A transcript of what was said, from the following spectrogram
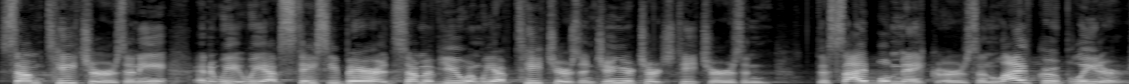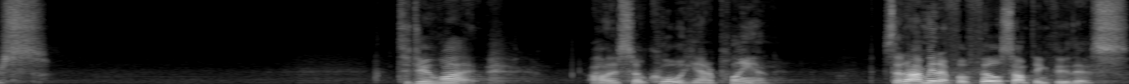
some teachers, and, he, and we, we have Stacy Barrett, and some of you, and we have teachers, and junior church teachers, and disciple makers, and life group leaders. To do what? Oh, it's so cool. He had a plan. He said, I'm going to fulfill something through this.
